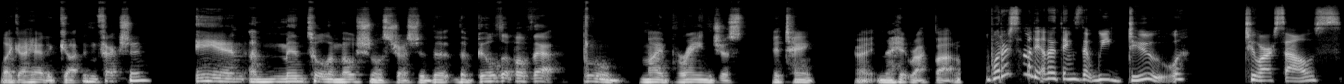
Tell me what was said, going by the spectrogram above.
like I had a gut infection, and a mental emotional stressor. The the buildup of that, boom, my brain just it tanked, right? And I hit rock bottom. What are some of the other things that we do to ourselves,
